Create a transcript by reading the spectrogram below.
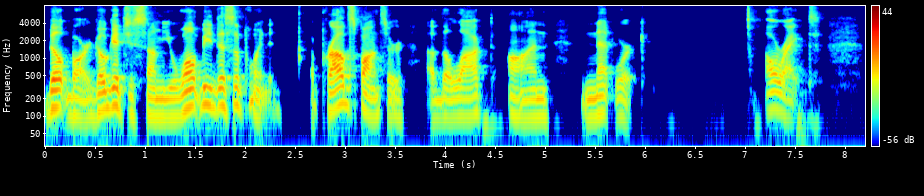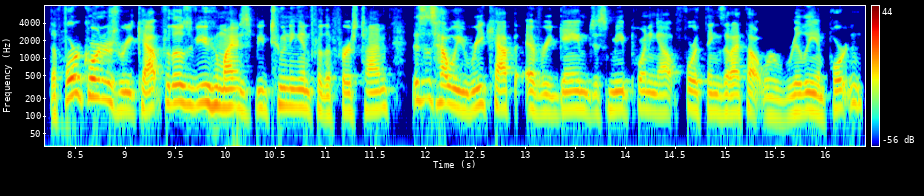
Built Bar, go get you some. You won't be disappointed. A proud sponsor of the Locked On Network. All right. The Four Corners recap, for those of you who might just be tuning in for the first time, this is how we recap every game, just me pointing out four things that I thought were really important.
